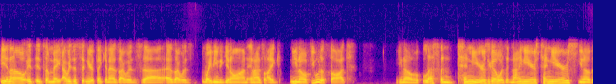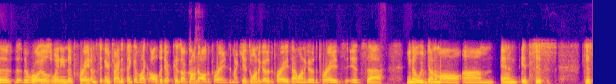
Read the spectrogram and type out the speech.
you know, it, it's amazing. I was just sitting here thinking as I was uh, as I was waiting to get on, and I was like, you know, if you would have thought, you know, less than ten years ago, was it nine years, ten years? You know, the the, the Royals winning the parade. I'm sitting here trying to think of like all the different because I've gone to all the parades, and my kids want to go to the parades. I want to go to the parades. It's uh, you know, we've done them all, um, and it's just just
